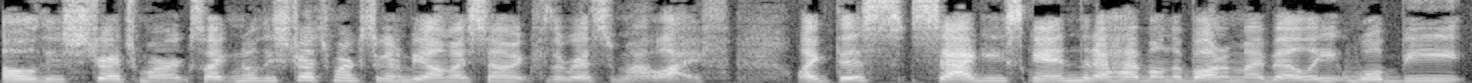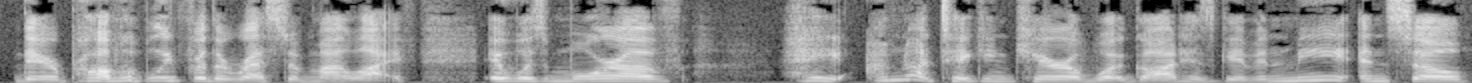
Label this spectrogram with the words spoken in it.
oh, these stretch marks. Like, no, these stretch marks are going to be on my stomach for the rest of my life. Like, this saggy skin that I have on the bottom of my belly will be there probably for the rest of my life. It was more of, hey, I'm not taking care of what God has given me. And so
